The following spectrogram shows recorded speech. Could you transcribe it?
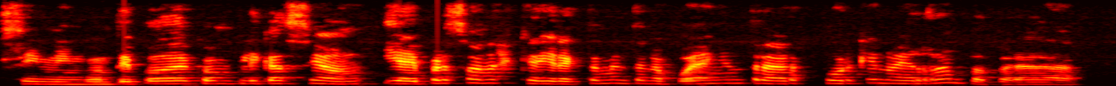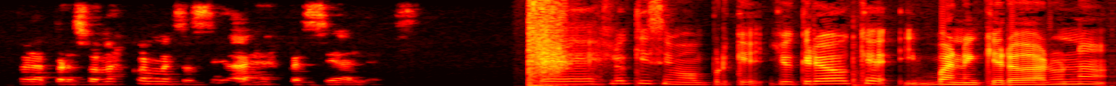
sin ningún tipo de complicación y hay personas que directamente no pueden entrar porque no hay rampa para, para personas con necesidades especiales. Es loquísimo porque yo creo que, bueno, y quiero dar una,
